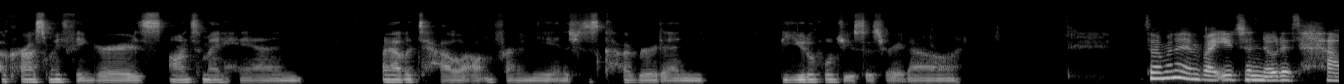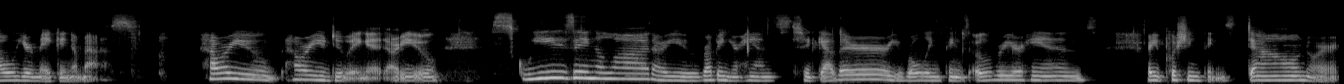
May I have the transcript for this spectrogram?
across my fingers, onto my hand. I have a towel out in front of me, and it's just covered in beautiful juices right now. So I'm gonna invite you to notice how you're making a mess. How are you how are you doing it? Are you squeezing a lot? Are you rubbing your hands together? Are you rolling things over your hands? Are you pushing things down or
